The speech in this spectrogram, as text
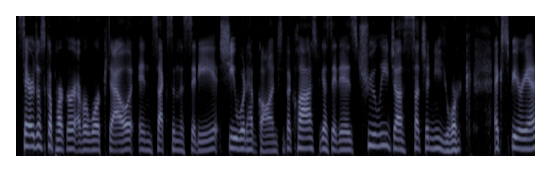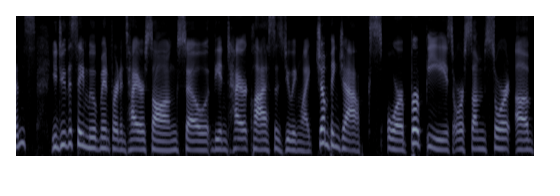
Sarah Jessica Parker ever worked out in Sex in the City, she would have gone to the class because it is truly just such a New York experience. You do the same movement for an entire song. So the entire class is doing like jumping jacks or burpees or some sort of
